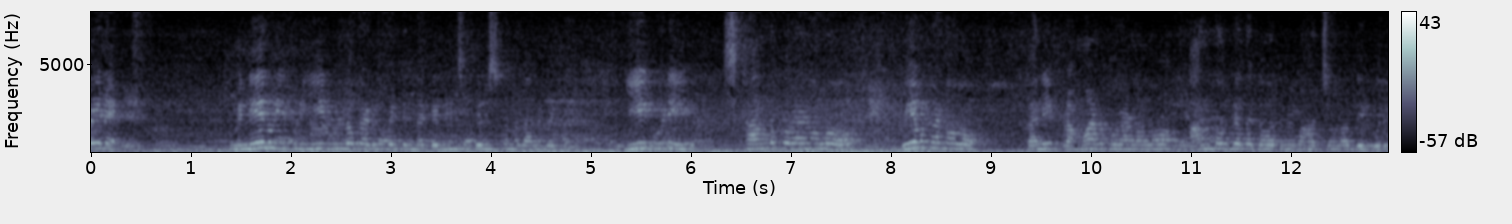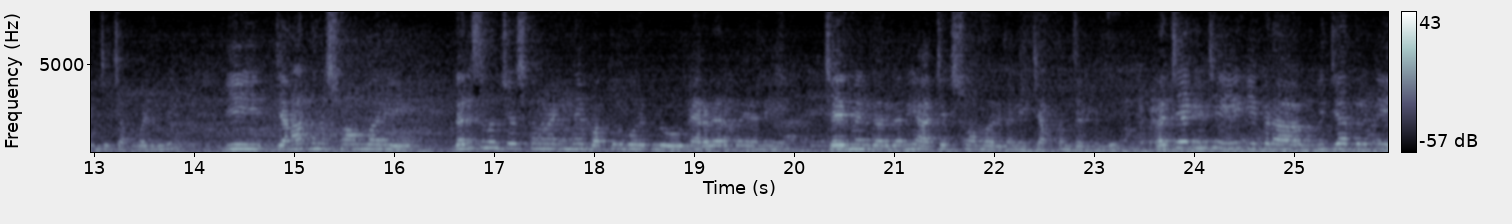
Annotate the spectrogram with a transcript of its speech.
పైనే నేను ఇప్పుడు ఈ గుడిలోకి అడుగుపెట్టిన దగ్గర నుంచి తెలుసుకున్న దాన్ని బట్టి ఈ గుడి స్కంద పురాణంలో భీమఖండంలో కానీ బ్రహ్మాండ పురాణంలో అంతర్గత గౌతమి మహత్యంలో దీని గురించి చెప్పబడింది. ఈ జనార్దన స్వామి వారి దర్శనం చేసుకున్న వెంటనే భక్తుల కోరికలు నెరవేరతాయని చైర్మన్ గారు కానీ అధ్యక్ష స్వామివారు కానీ చెప్పడం జరిగింది. ప్రత్యేకించి ఇక్కడ విద్యార్థులకి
